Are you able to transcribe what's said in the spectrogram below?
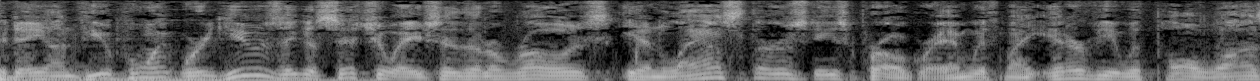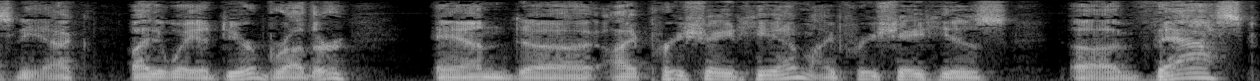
Today on Viewpoint, we're using a situation that arose in last Thursday's program with my interview with Paul Wozniak. By the way, a dear brother, and uh, I appreciate him. I appreciate his uh, vast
